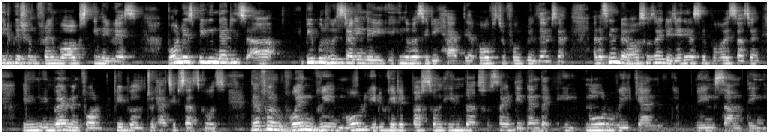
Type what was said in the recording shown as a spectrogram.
education frameworks in the US. Broadly speaking, that is people who study in the university have their hopes to fulfill themselves. At the same time, our society generously provides such an environment for people to achieve such goals. Therefore, when we more educated person in the society, then the more we can bring something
